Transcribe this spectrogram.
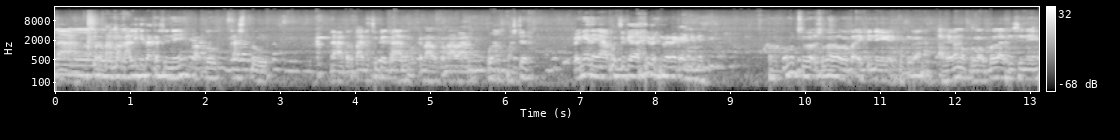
Nah, pertama kali kita ke sini waktu Kasbro. Nah, tertarik juga kan kenal-kenalan. Wah, Mas Der, pengen ya aku juga kayak gini. Kamu juga suka kayak gini kayak gitu kan. Akhirnya ngobrol-ngobrol lah di sini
